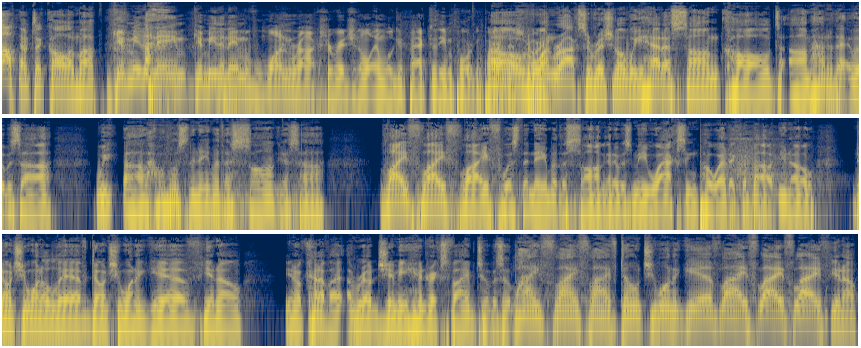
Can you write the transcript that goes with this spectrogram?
I'll have to call him up. Give me the name. Give me the name of one Rocks original, and we'll get back to the important part of the Oh, story. One Rocks original. We had a song called um, how did that? It was uh, we uh, what was the name of the song? Is uh, Life, Life, Life was the name of the song, and it was me waxing poetic about you know, don't you want to live? Don't you want to give? You know. You know, kind of a, a real Jimi Hendrix vibe to it. It was life, life, life. Don't you want to give life, life, life? You know.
